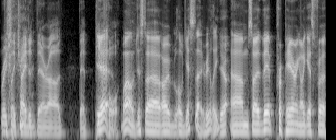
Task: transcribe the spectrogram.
recently traded their uh, their pick yeah. for. Well, just uh, oh, well, yesterday, really. Yeah. Um, so they're preparing, I guess, for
